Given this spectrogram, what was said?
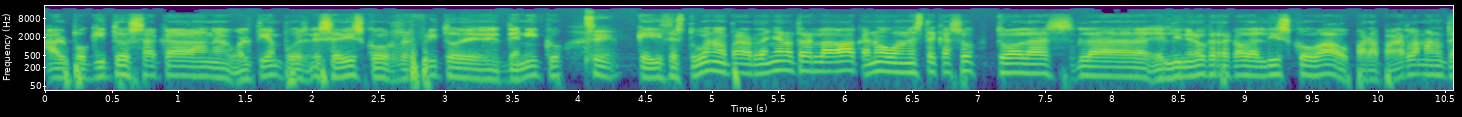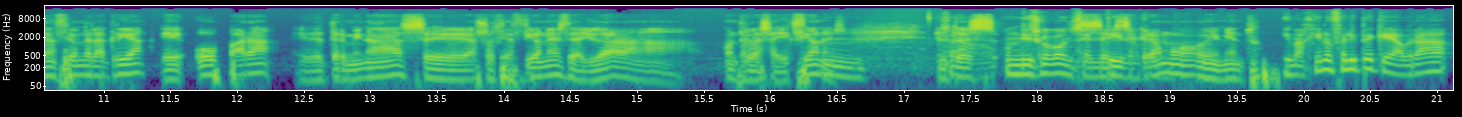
Al poquito sacan, o al tiempo, ese disco refrito de, de Nico, Sí. que dices tú, bueno, para ordeñar otra vez la vaca. No, bueno, en este caso, todas las, la- el dinero que recauda el disco va o para pagar la manutención de la cría eh, o para eh, determinadas eh, asociaciones de ayuda a- contra las adicciones. Mm. Entonces, O sea, un disco con se- sentido. Se, crea un movimiento. Imagino, Felipe, que habrá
